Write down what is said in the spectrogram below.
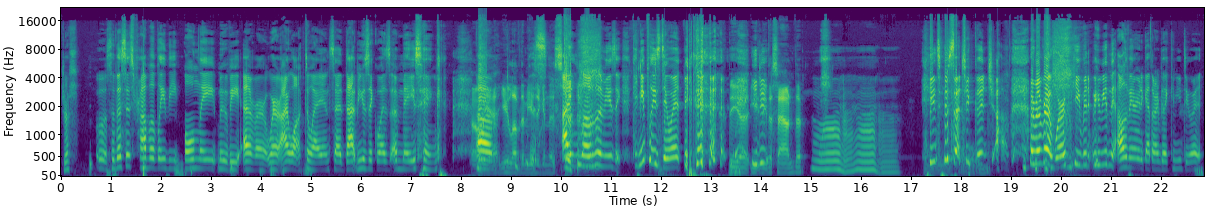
Jess, Ooh, so this is probably the only movie ever where I walked away and said that music was amazing. oh Um, yeah, you love the music in this. I love the music. Can you please do it? the uh, You you do- the sound. The he did such a good job. I remember at work, he would we'd be in the elevator together, and I'd be like, "Can you do it?"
